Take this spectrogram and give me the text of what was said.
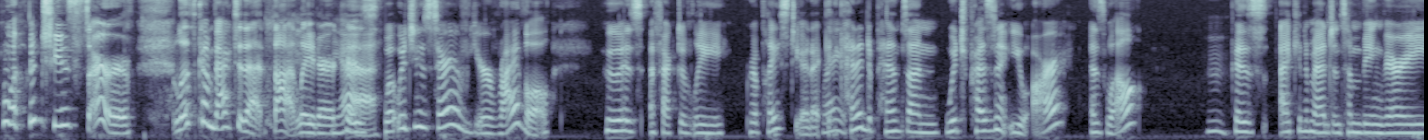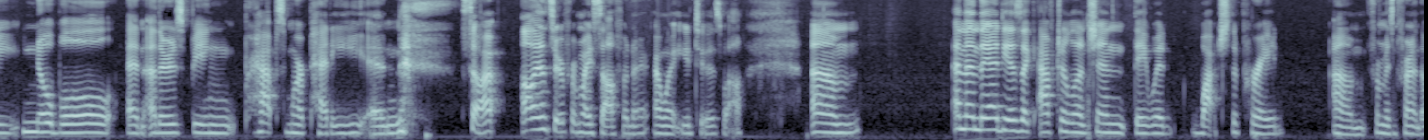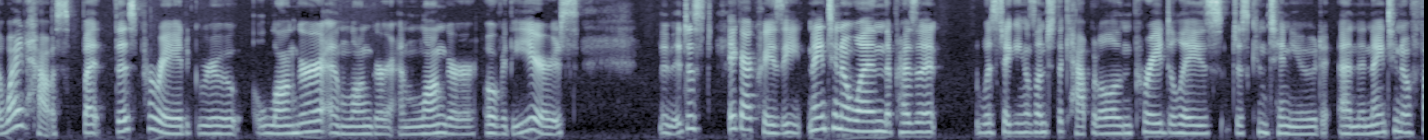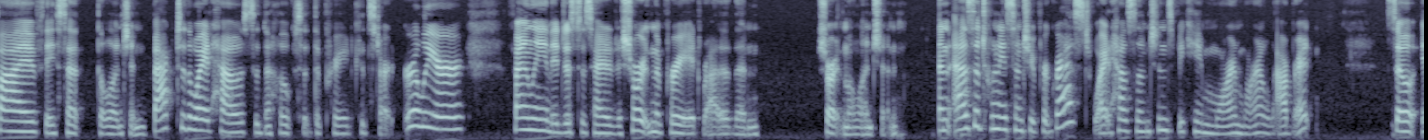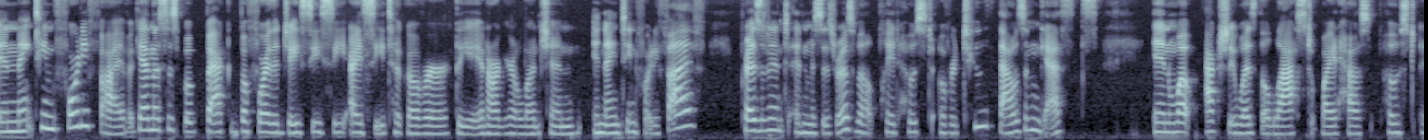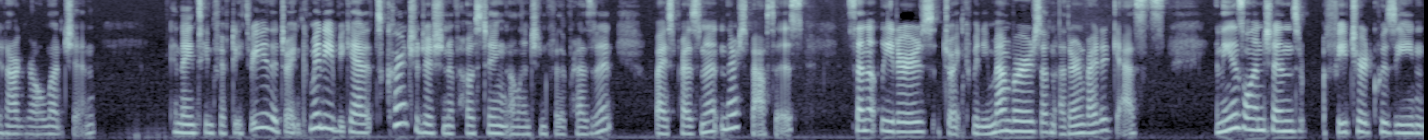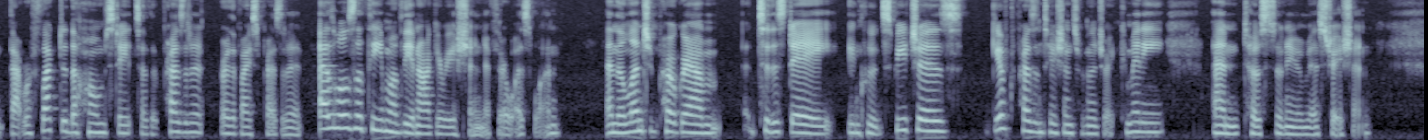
what would you serve? Let's come back to that thought later. Because Yeah. what would you serve your rival, who has effectively replaced you? And Right. it kind of depends on which president you are as well. Hmm. Because I can imagine some being very noble and others being perhaps more petty. And so I, I'll answer it for myself, and I, I want you to as well. Um, and then the idea is like after luncheon, they would watch the parade um, from in front of the White House. But this parade grew longer and longer and longer over the years. And it just, it got crazy. 1901, the president was taking his lunch to the Capitol, and parade delays just continued. And in 1905, they sent the luncheon back to the White House in the hopes that the parade could start earlier. Finally, they just decided to shorten the parade rather than shorten the luncheon. And as the 20th century progressed, White House luncheons became more and more elaborate. So in 1945, again, this is back before the JCCIC took over the inaugural luncheon. In 1945, President and Mrs. Roosevelt played host to over 2,000 guests in what actually was the last White House post inaugural luncheon. In 1953, the Joint Committee began its current tradition of hosting a luncheon for the President, Vice President, and their spouses, Senate leaders, Joint Committee members, and other invited guests. And these luncheons featured cuisine that reflected the home states of the president or the vice president, as well as the theme of the inauguration, if there was one. And the luncheon program uh, to this day includes speeches, gift presentations from the Joint Committee, and toasts to the new administration.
